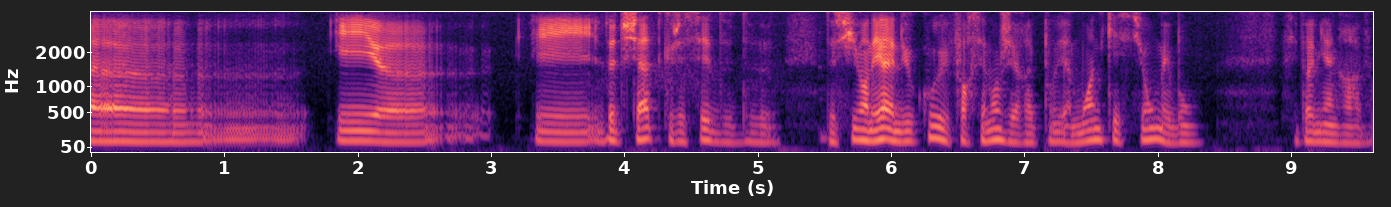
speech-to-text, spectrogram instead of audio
euh, et, euh, le chat que j'essaie de, suivre en direct. Et du coup, forcément, j'ai répondu à moins de questions, mais bon, c'est pas bien grave.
